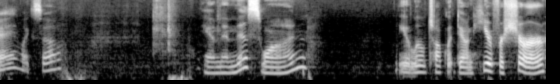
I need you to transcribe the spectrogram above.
Okay, like so. And then this one, need a little chocolate down here for sure.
